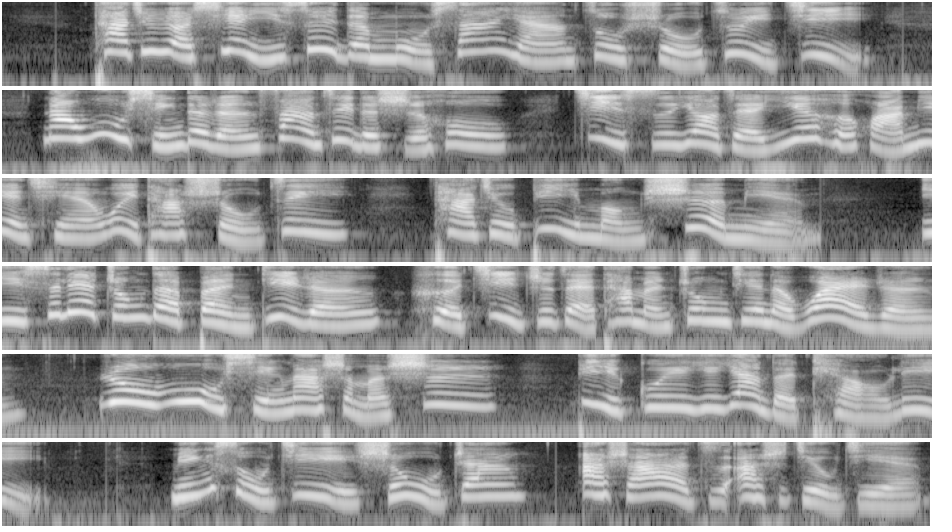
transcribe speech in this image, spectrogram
他就要献一岁的母山羊做赎罪祭。那误行的人犯罪的时候，祭司要在耶和华面前为他赎罪，他就必蒙赦免。以色列中的本地人和寄居在他们中间的外人，若误行了什么事，必归一样的条例。民数记十五章。二十二至二十九节，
